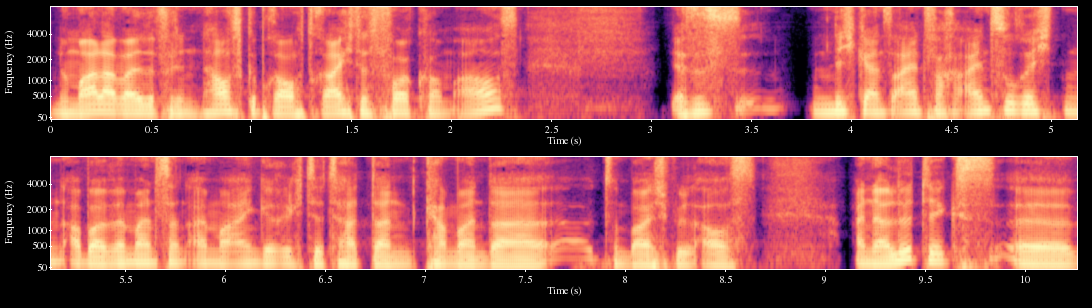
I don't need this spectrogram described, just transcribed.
normalerweise für den Hausgebrauch reicht es vollkommen aus. Es ist nicht ganz einfach einzurichten, aber wenn man es dann einmal eingerichtet hat, dann kann man da zum Beispiel aus Analytics äh,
